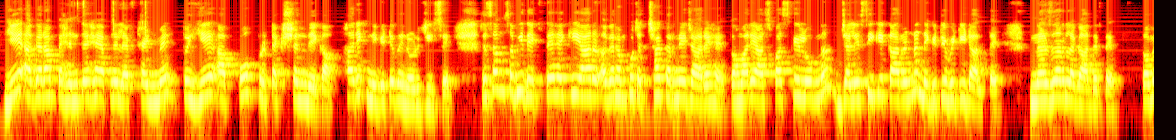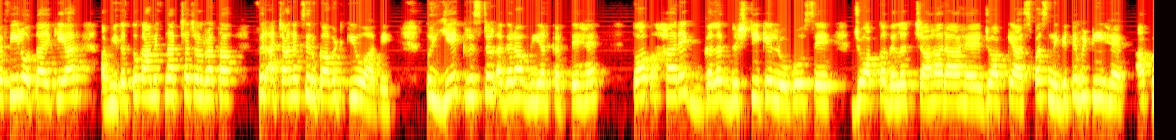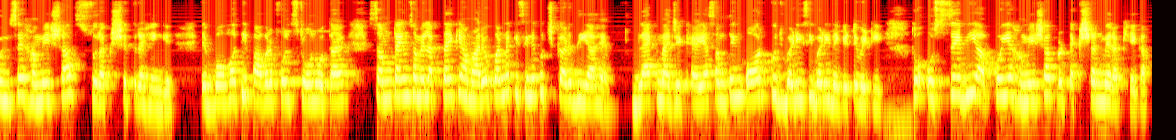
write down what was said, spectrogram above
ये अगर आप पहनते हैं अपने लेफ़्ट हैंड में तो ये आपको प्रोटेक्शन देगा, हर एक नेगेटिव एनर्जी से। जैसे हम सभी देखते हैं कि यार, अगर हम कुछ अच्छा करने जा रहे हैं तो हमारे आसपास के लोग ना जलेसी के कारण ना नेगेटिविटी डालते हैं नज़र लगा देते। हैं तो हमें फील होता है कि यार, अभी तक तो काम इतना अच्छा चल रहा था, फिर अचानक से रुकावट क्यों आ गई? तो ये क्रिस्टल अगर आप वियर करते हैं तो आप हर एक गलत दृष्टि के लोगों से, जो आपका गलत चाह रहा है, जो आपके आसपास नेगेटिविटी है, आप उनसे हमेशा सुरक्षित रहेंगे। ये बहुत ही पावरफुल स्टोन होता है। समटाइम्स हमें लगता है कि हमारे ऊपर ना किसी ने कुछ कर दिया है। ब्लैक मैजिक है या समथिंग और कुछ बड़ी सी बड़ी नेगेटिविटी तो उससे भी आपको ये हमेशा प्रोटेक्शन में रखेगा।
